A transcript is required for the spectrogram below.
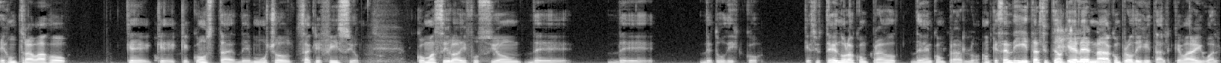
es un trabajo que, consta de mucho sacrificio. ¿Cómo ha sido la difusión de, de, tu disco? Que si ustedes no lo han comprado, deben comprarlo. Aunque sea en digital, si usted no quiere leer nada, compro digital, que vale igual,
